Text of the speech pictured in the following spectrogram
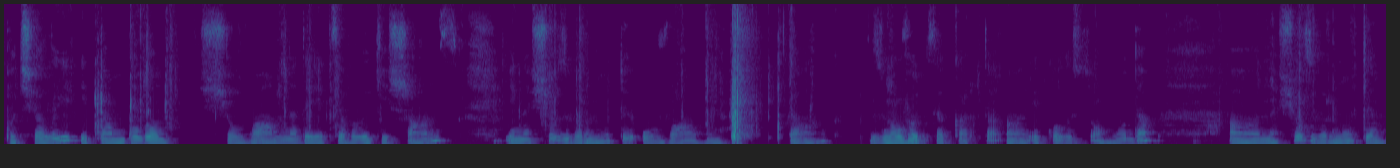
почали, і там було, що вам надається великий шанс і на що звернути увагу. Так, знову ця карта а, і колесо года. А, на що звернути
